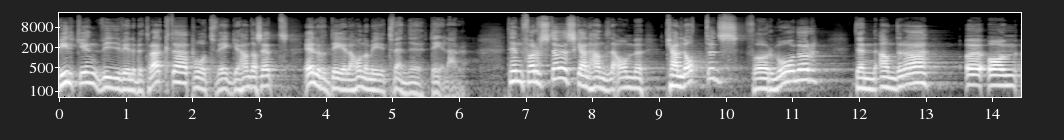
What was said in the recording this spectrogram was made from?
vilken vi ville betrakta på tväggehanda sätt eller dela honom i tvenne delar. Den första skall handla om kalottens förmåner, den andra ö, om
